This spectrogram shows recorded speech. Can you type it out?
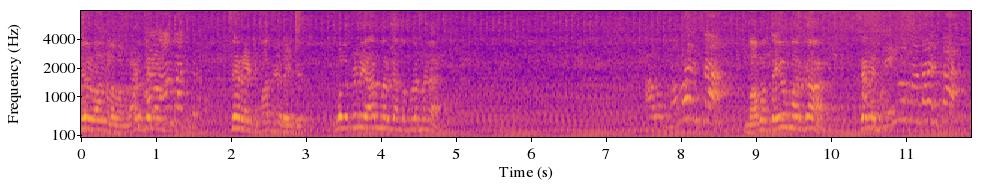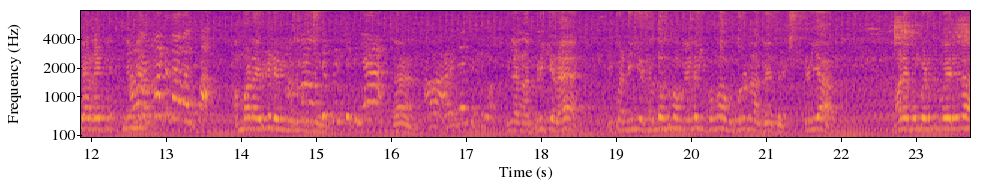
வேறு வாங்கல வாங்கலாம் அடுத்து என்ன? நான் பாத்துக்கிறேன். சரி ரைட்டு பாத்துக்க ரைட்டு. உங்களுக்கு பிள்ளை யாருமா இருக்கா அந்த பிள்ளை மேல? அவன் தெய்வமா இருக்கா? சரி அவன் தெய்வமா தான் இருக்கா சரி ரைட்டு நீங்க அம்மாட்ட தான் இருப்பா அம்மாடா செத்துருவான். இல்ல நான் பிரிக்கல. இப்ப நீங்க சந்தோஷமா அவங்க எல்லைக்கு போங்க அவங்க கூட நான் பேசுறேன். சரியா? மலை பொம்பு எடுத்துட்டு போயிருந்தா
